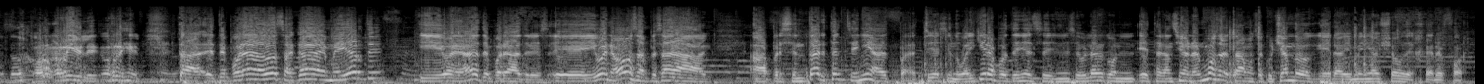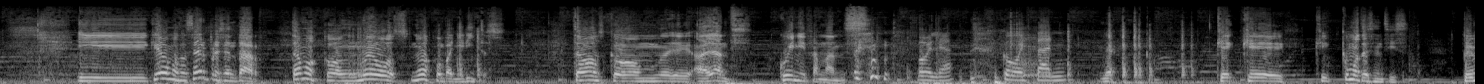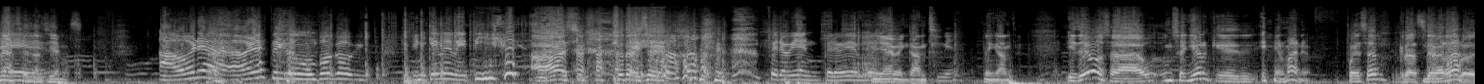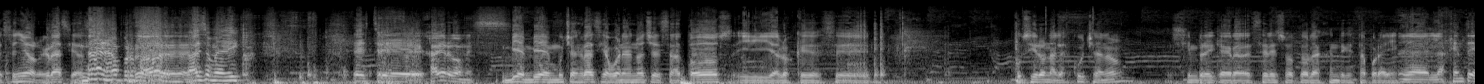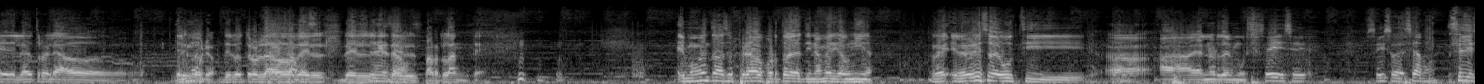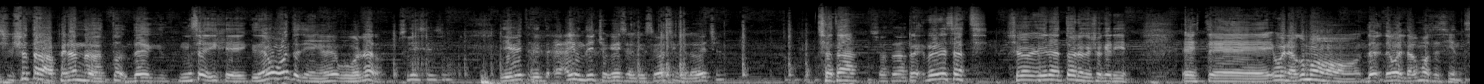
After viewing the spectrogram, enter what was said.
Todo. Horrible, horrible. Está, eh, temporada 2 acá en Mediarte. Y bueno, ahora temporada 3. y bueno, vamos a empezar a, a presentar. Está- tenía, estoy haciendo cualquiera porque tenía en el celular con esta canción hermosa que estábamos escuchando, que era Bienvenido al Show de Hereford. ¿Y qué vamos a hacer? Presentar. Estamos con nuevos, nuevos compañeritos. Estamos con. eh, adelante, Queenie Fernández. Hola, ¿cómo están? ¿Qué, qué, qué- cómo te sentís? Primeras Eh, sensaciones. Ahora, ahora estoy como un poco en qué me metí. Ah, sí, yo te avisé. pero bien, pero bien, bien. Bien, me encanta. Bien. Me encanta. Y tenemos a un señor que es mi hermano. ¿Puede ser? Gracias ¿De verdad? por lo de señor, gracias. No, no, por favor, a eso me dedico. Este, Este, Javier Gómez. Bien, bien, muchas gracias, buenas noches a todos y a los que se pusieron a la escucha, ¿no? Siempre hay que agradecer eso a toda la gente que está por ahí. La, la gente del otro lado del muro. Del otro lado del, del, parlante. El momento más esperado por toda Latinoamérica unida. Re- el regreso de Gusti a- a- al norte del muro. Sí, sí. Se hizo desear, ¿no? Sí, yo, yo estaba esperando, to- de- no sé, dije que en algún momento tiene que volver. Sí, sí, sí. Y hay un dicho que dice, el que se va sin que lo echen. Ya está. Ya está. Re- regresaste. Yo, era todo lo que yo quería. Este, y bueno, ¿cómo, de, de vuelta, ¿cómo se siente?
